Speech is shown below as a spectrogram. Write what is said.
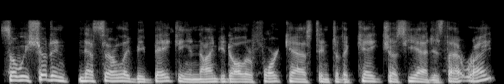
So we shouldn't necessarily be baking a $90 forecast into the cake just yet. Is that right?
